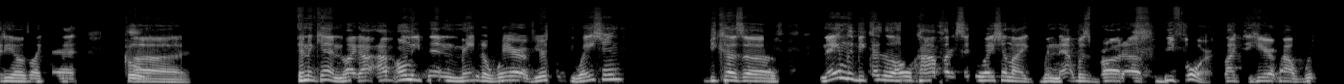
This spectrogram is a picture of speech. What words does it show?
videos like that. Cool. Uh, and again, like I, I've only been made aware of your situation because of namely because of the whole complex situation like when that was brought up before like to hear about which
